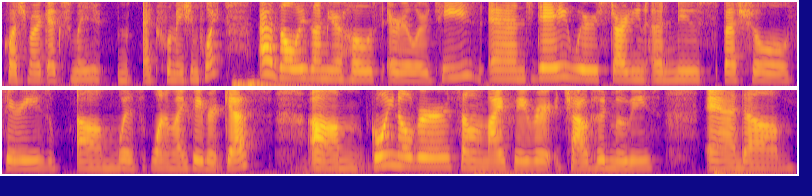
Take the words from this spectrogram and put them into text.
Question mark exclamation exclamation point. As always, I'm your host Ariel Ortiz, and today we're starting a new special series um, with one of my favorite guests, um, going over some of my favorite childhood movies. And um,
